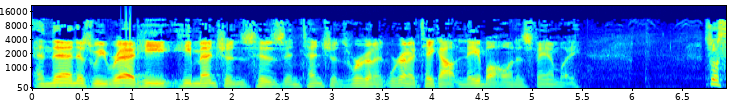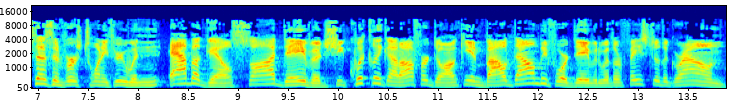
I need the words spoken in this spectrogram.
And then as we read, he, he mentions his intentions. We're gonna, we're gonna take out Nabal and his family. So it says in verse 23, when Abigail saw David, she quickly got off her donkey and bowed down before David with her face to the ground.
